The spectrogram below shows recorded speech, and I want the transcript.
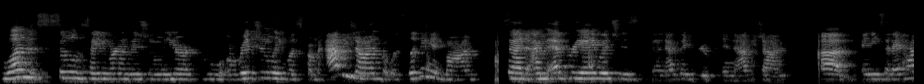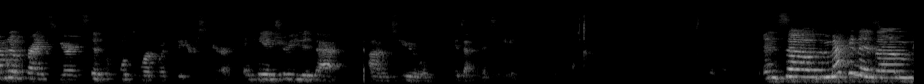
One civil society organization leader who originally was from Abidjan but was living in Man said, I'm Ebrié, which is an ethnic group in Abidjan. Um, and he said, I have no friends here. It's difficult to work with leaders here. And he attributed that um, to his ethnicity. And so the mechanism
